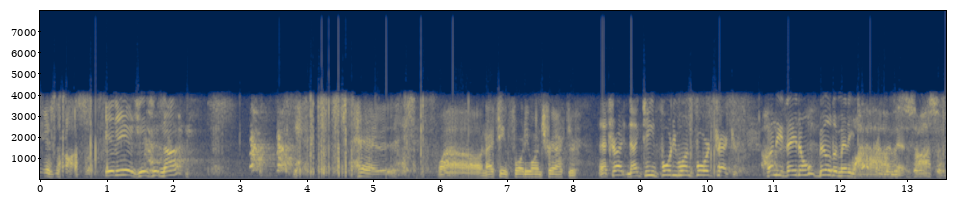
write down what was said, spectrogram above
is awesome. It is, is it not? wow, 1941 tractor. That's right, 1941 Ford tractor. Honey, they don't build them any Wow, tougher than this this. is awesome.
